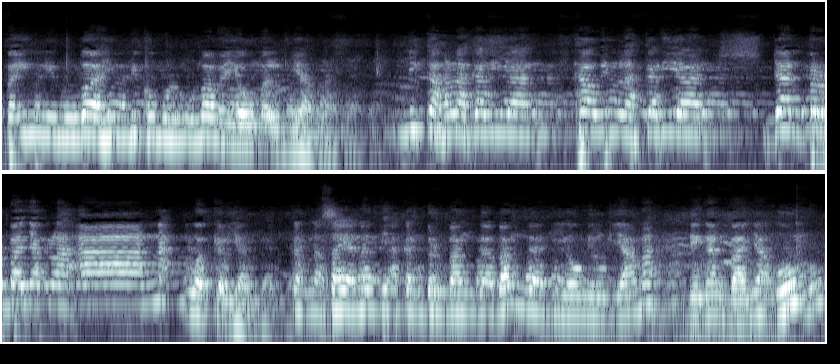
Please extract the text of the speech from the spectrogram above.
fa inni mubahim bikumul umama yaumal qiyamah nikahlah kalian kawinlah kalian dan perbanyaklah anak buat kalian. Karena saya nanti akan berbangga-bangga di yaumil kiamah dengan banyak um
